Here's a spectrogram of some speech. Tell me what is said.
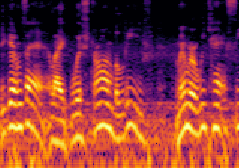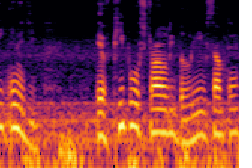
You get what I'm saying? Like with strong belief, remember we can't see energy. If people strongly believe something,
